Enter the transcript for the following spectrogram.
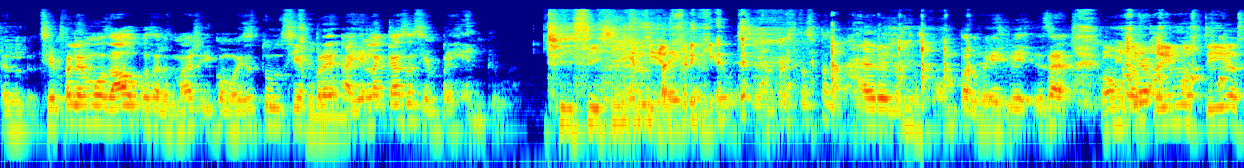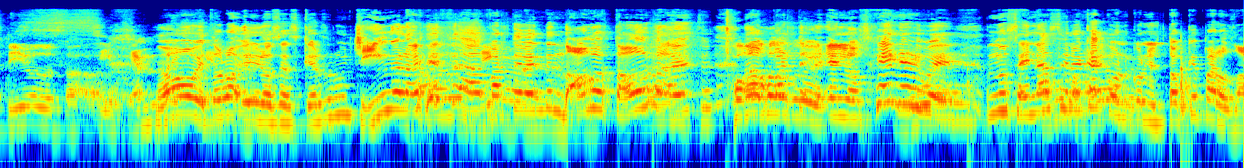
el- siempre le hemos dado, pues, al Smash, y como dices tú, siempre, Sí, ahí en la casa, siempre hay gente, güey. Sí, sí, sí. Siempre, gente, güey, siempre estás para la madre de nuestros compas, güey, o sea, Compas, primos, tías, tíos, todo. sí, siempre No, güey, todo lo- y los skers son un chingo, la chingo, Aparte güey. venden dogos todos, la. No, aparte, güey. en los genes, güey. No sé, nacen acá con, güey. con el toque para los Ah,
